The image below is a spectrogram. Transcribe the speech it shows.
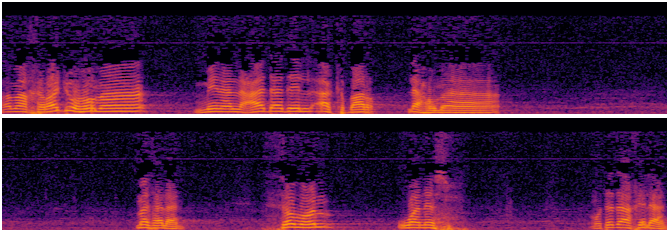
فمخرجهما من العدد الأكبر لهما. مثلا ثمن ونصف متداخلان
